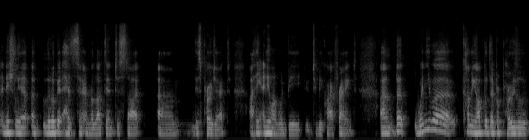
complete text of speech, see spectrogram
initially a, a little bit hesitant and reluctant to start um, this project. I think anyone would be, to be quite frank. Um, but when you were coming up with the proposal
